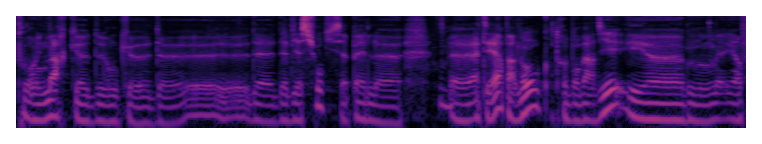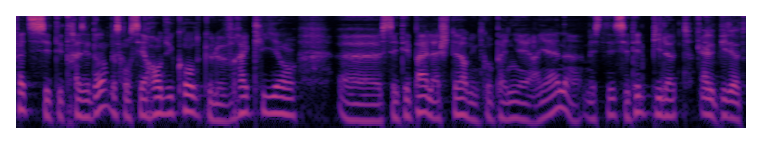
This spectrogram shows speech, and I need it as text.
pour une marque donc, de d'aviation qui s'appelle euh, euh, ATR, pardon, contre Bombardier. Euh, et, en fait, c'était très étonnant parce qu'on s'est rendu compte que le vrai client, c'était pas l'acheteur d'une compagnie aérienne, mais c'était le pilote. Ah, le pilote,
